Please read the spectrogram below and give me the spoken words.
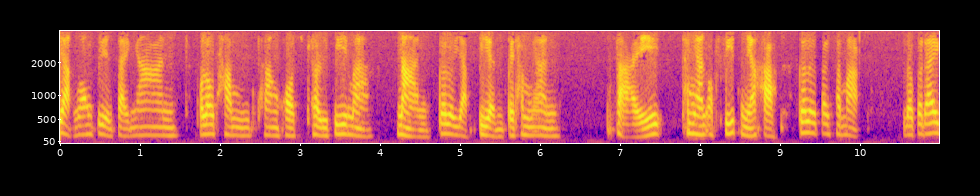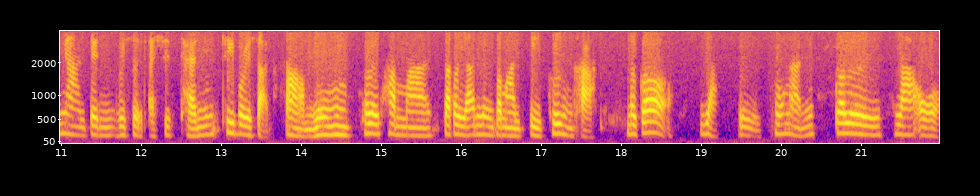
อยากลองเปลี่ยนสายงาน เพราะเราทำทาง hospitality มานาน ก็เลยอยากเปลี่ยนไปทำงานสายทำงานออฟฟิศเนี้ยค่ะ ก็เลยไปสมัคร แล้วก็ได้งานเป็น research assistant ที่บริษัทอ่าหนึ่งก็เลยทำมาสักระยะหนึ่งประมาณปีครึ่งค่ะ แล้วก็อยากเปลี่ยนช่วงนั้นก็เลยลาออก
